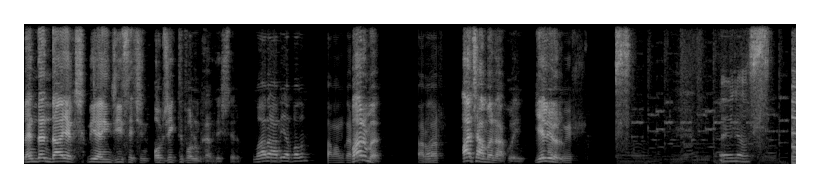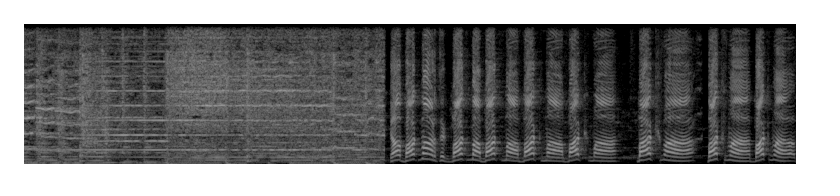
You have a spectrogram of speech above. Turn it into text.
benden daha yakışıklı yayıncıyı seçin. Objektif olun kardeşlerim. Var abi yapalım. Tamam kardeşim. Var mı? Var var. Aç amına koyayım. Geliyorum. Buyur. Öyle olsun. Ya bakma artık bakma bakma bakma bakma bakma bakma bakma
